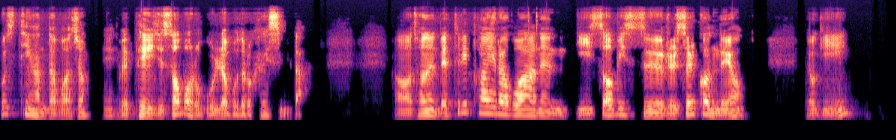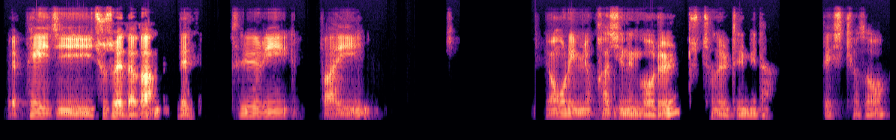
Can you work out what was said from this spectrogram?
호스팅 한다고 하죠. 예, 웹페이지 서버로 올려보도록 하겠습니다. 어, 저는 네트리파이라고 하는 이 서비스를 쓸 건데요. 여기 웹페이지 주소에다가 네트리파이 영어로 입력하시는 거를 추천을 드립니다. 확대시켜서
